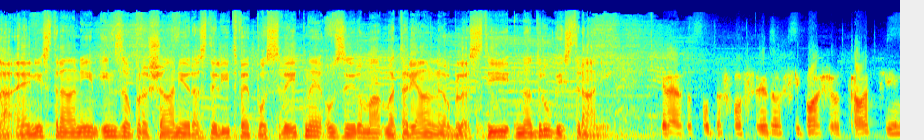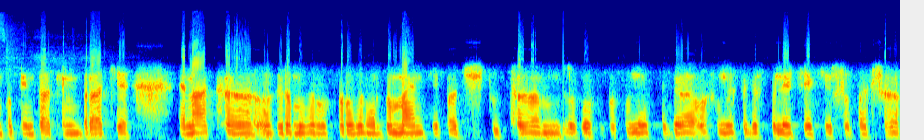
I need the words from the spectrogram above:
na eni strani in za vprašanje razdelitve posvetne oziroma materialne oblasti na drugi strani. Gre za to, da smo seveda vsi božji otroci in potem takim bratje. Enak, eh, oziroma zelo soroden argument je pač tudi um, zelo 18. 18. stoletja, kjer so pač uh,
